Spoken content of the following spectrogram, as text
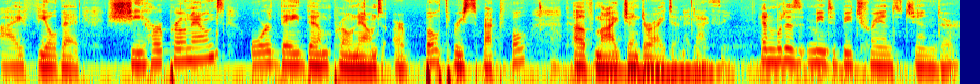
I feel that she her pronouns or they them pronouns are both respectful of my gender identity. I see. And what does it mean to be transgender?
